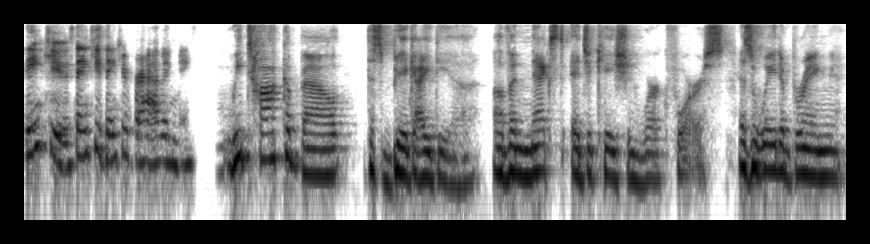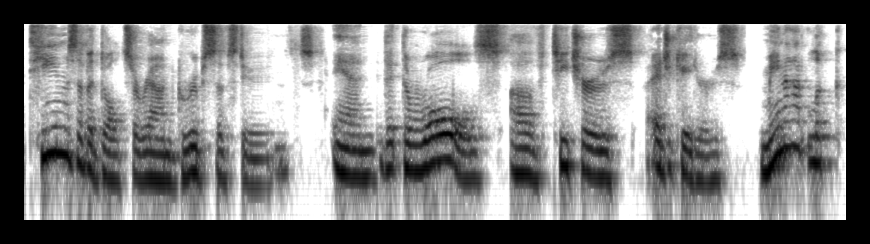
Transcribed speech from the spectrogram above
Thank you. Thank you. Thank you for having me. We talk about this big idea of a next education workforce as a way to bring teams of adults around groups of students, and that the roles of teachers, educators may not look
